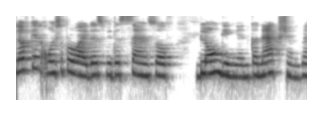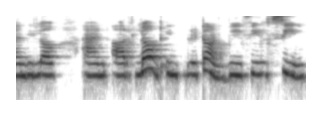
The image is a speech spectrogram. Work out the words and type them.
Love can also provide us with a sense of belonging and connection. When we love and are loved in return, we feel seen,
